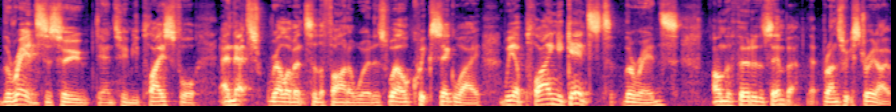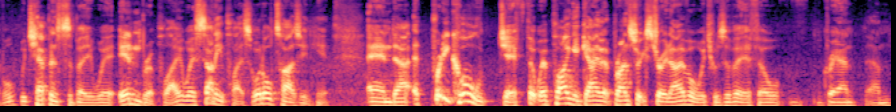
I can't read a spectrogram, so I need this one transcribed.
the Reds is who Dan Toomey plays for, and that's relevant to the final word as well. Quick segue. We are playing against the Reds on the 3rd of December at Brunswick Street Oval, which happens to be where Edinburgh play, where Sunny plays. So it all ties in here. And uh, it's pretty cool, Geoff, that we're playing a game at Brunswick Street Oval, which was a VFL ground, um,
